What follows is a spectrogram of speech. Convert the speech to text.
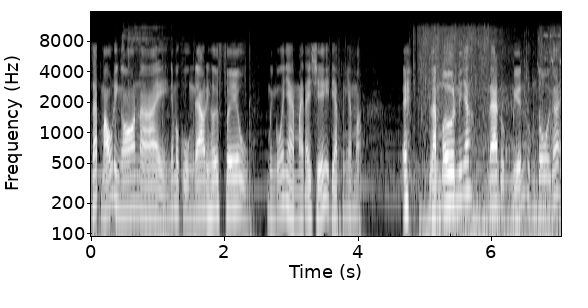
Giáp máu thì ngon này, nhưng mà cuồng đao thì hơi fail. Mình có cái nhà máy tái chế thì đẹp anh em ạ. Ê, làm ơn đấy nhá, ra đột biến giùm tôi cái.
